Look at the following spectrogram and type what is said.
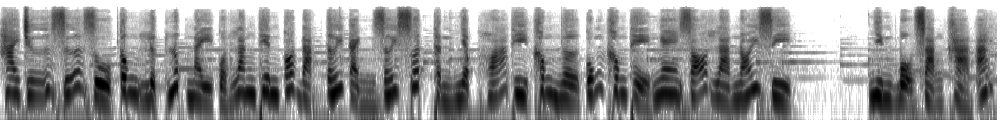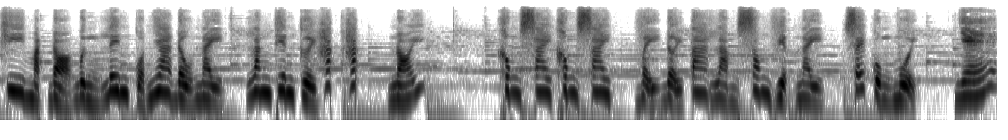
Hai chữ giữa dù công lực lúc này của Lăng Thiên có đạt tới cảnh giới xuất thần nhập hóa thì không ngờ cũng không thể nghe rõ là nói gì. Nhìn bộ dạng khả ái khi mặt đỏ bừng lên của nha đầu này, Lăng Thiên cười hắc hắc, nói. Không sai không sai, vậy đợi ta làm xong việc này, sẽ cùng muội nhé.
